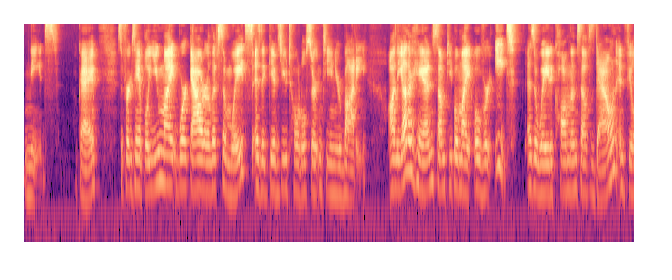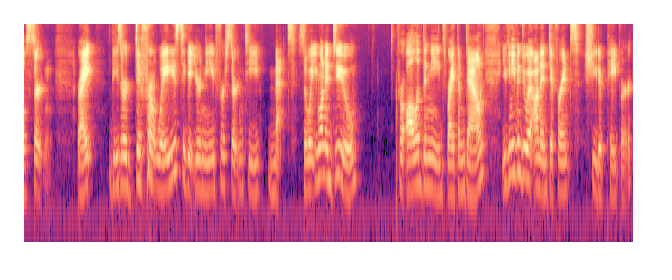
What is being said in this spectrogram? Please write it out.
needs. Okay? So, for example, you might work out or lift some weights as it gives you total certainty in your body. On the other hand, some people might overeat as a way to calm themselves down and feel certain, right? These are different ways to get your need for certainty met. So, what you want to do for all of the needs, write them down. You can even do it on a different sheet of paper,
